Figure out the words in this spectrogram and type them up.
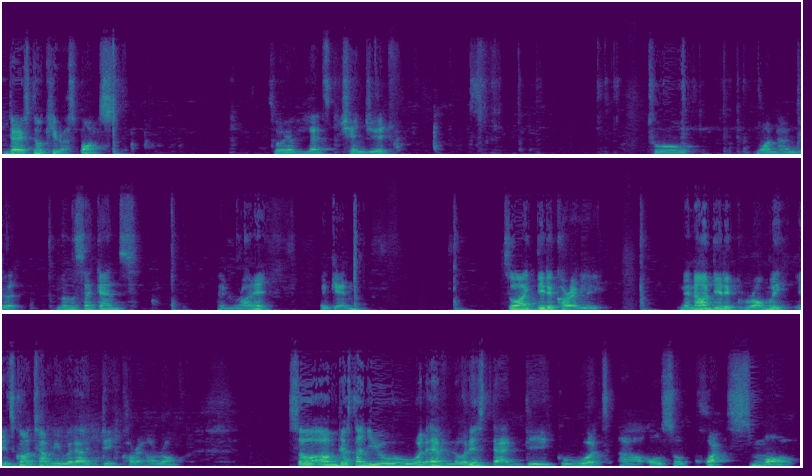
there is no key response. So let's change it to 100 milliseconds and run it again. So I did it correctly. And now I did it wrongly. It's going to tell me whether I did correct or wrong. So um, just then you would have noticed that the words are also quite small.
